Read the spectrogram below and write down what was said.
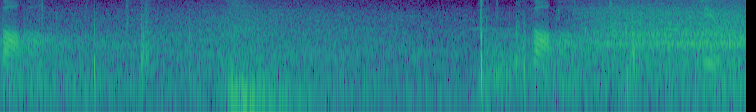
Fault. Fault. Deuce.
